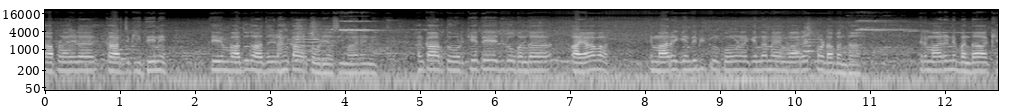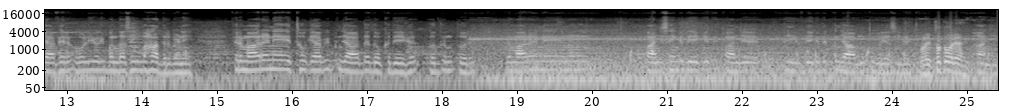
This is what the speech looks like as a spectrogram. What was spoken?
ਆਪਣਾ ਜਿਹੜਾ ਕਾਰਜ ਕੀਤੇ ਨੇ ਤੇ ਮਾਧੋ ਦਾਸ ਦਾ ਜਿਹੜਾ ਹੰਕਾਰ ਤੋੜਿਆ ਸੀ ਮਹਾਰਾਜ ਨੇ। ਹੰਕਾਰ ਤੋੜ ਕੇ ਤੇ ਜਦੋਂ ਬੰਦਾ ਆਇਆ ਵਾ ਤੇ ਮਹਾਰਾਜ ਕਹਿੰਦੇ ਵੀ ਤੂੰ ਕੌਣ ਆ? ਕਹਿੰਦਾ ਮੈਂ ਮਹਾਰਾਜ ਤੁਹਾਡਾ ਬੰਦਾ। ਫਿਰ ਮਹਾਰਾਜ ਨੇ ਬੰਦਾ ਆਖਿਆ ਫਿਰ ਹੌਲੀ ਹੌਲੀ ਬੰਦਾ ਸਿੰਘ ਬਹਾਦਰ ਬਣੇ। ਫਿਰ ਮਹਾਰਾਜ ਨੇ ਇੱਥੋਂ ਕਿਹਾ ਵੀ ਪੰਜਾਬ ਦਾ ਦੁੱਖ ਦੇਖ ਨੂੰ ਤੁਰ। ਤੇ ਮਹਾਰਾਜ ਨੇ ਉਹਨਾਂ ਨੂੰ ਪੰਜ ਸਿੰਘ ਦੇ ਕੇ ਤੇ ਪੰਜ ਤੀਰ ਦੇ ਕੇ ਤੇ ਪੰਜਾਬ ਨੂੰ ਤੋਰਿਆ ਸੀਗਾ ਇੱਥੋਂ। ਹੁਣ ਇੱਥੋਂ ਤੋਰਿਆ ਸੀ? ਹਾਂਜੀ।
